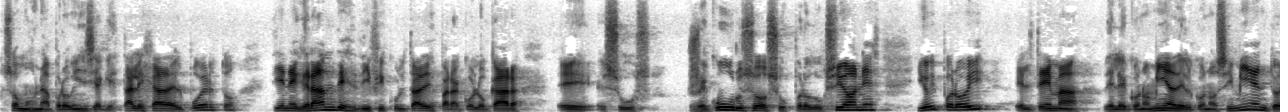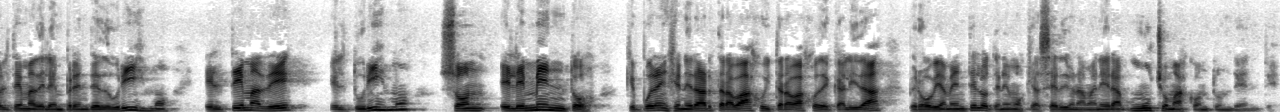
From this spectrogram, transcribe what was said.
somos una provincia que está alejada del puerto, tiene grandes dificultades para colocar eh, sus recursos, sus producciones, y hoy por hoy el tema de la economía del conocimiento, el tema del emprendedurismo, el tema del el turismo son elementos que pueden generar trabajo y trabajo de calidad, pero obviamente lo tenemos que hacer de una manera mucho más contundente.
